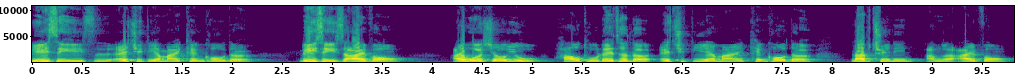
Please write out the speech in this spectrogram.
This is HDMI camcorder. This is iPhone. I will show you how to let the HDMI camcorder live streaming on the iPhone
